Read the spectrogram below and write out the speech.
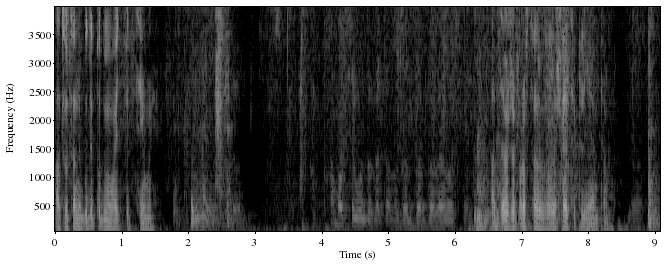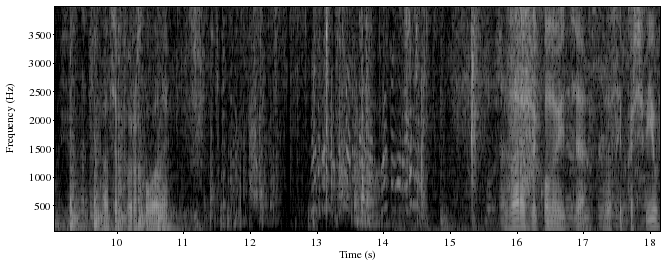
А тут а не буде подмивати під цими? Ну, нічого. А максимум до бетону до- до- довелося. А це вже просто залишається клієнтам. А це порахували. Зараз виконується засипка швів,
